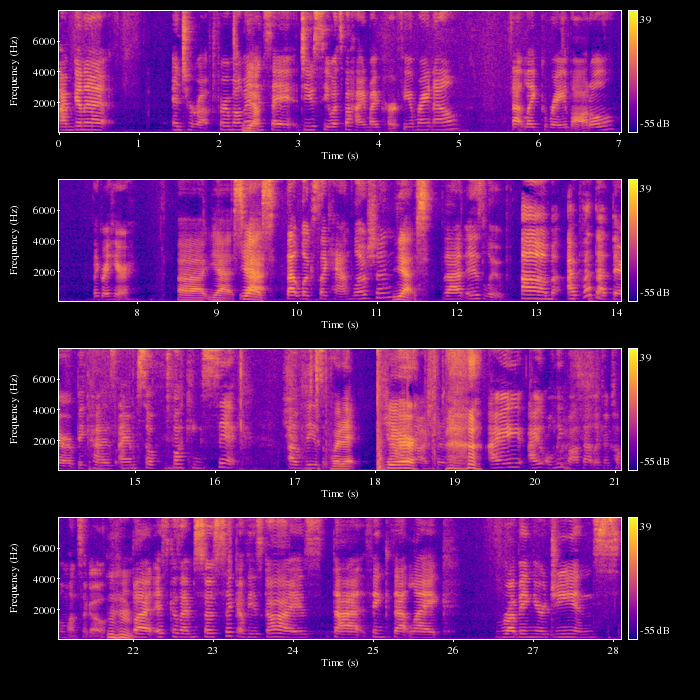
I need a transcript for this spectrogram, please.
I'm gonna interrupt for a moment Yeah. and say, do you see what's behind my perfume right now? That like gray bottle, like right here. Uh, yes, Yeah, yes, That looks like hand lotion. yes. That is lube. Um, I put that there because I am so fucking sick of these. Put it here. know, I, should have done. I I only bought that like a couple months ago, Mm-hmm. but it's because I'm so sick of these guys that think that like rubbing your jeans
